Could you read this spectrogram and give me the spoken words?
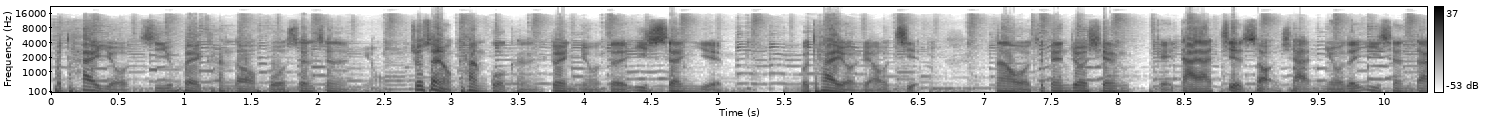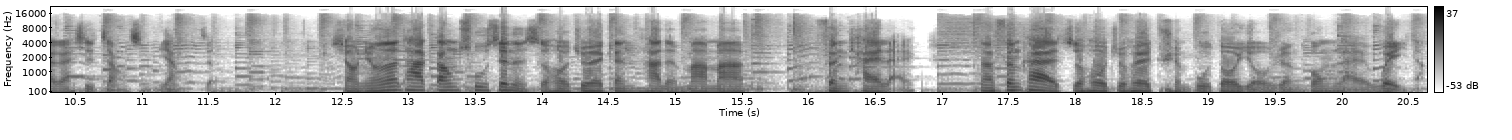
不太有机会看到活生生的牛，就算有看过，可能对牛的一生也不太有了解。那我这边就先给大家介绍一下牛的一生大概是长什么样子。小牛呢，它刚出生的时候就会跟它的妈妈分开来，那分开来之后就会全部都由人工来喂养。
